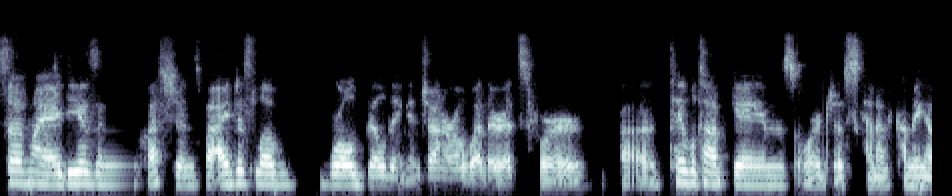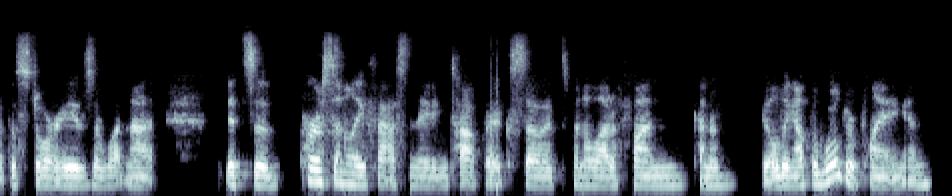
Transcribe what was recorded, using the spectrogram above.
some of my ideas and questions. But I just love world building in general, whether it's for uh, tabletop games or just kind of coming up with stories or whatnot. It's a personally fascinating topic. So it's been a lot of fun kind of building out the world we're playing in.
